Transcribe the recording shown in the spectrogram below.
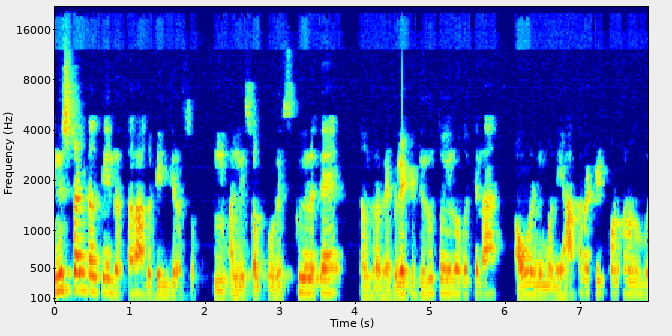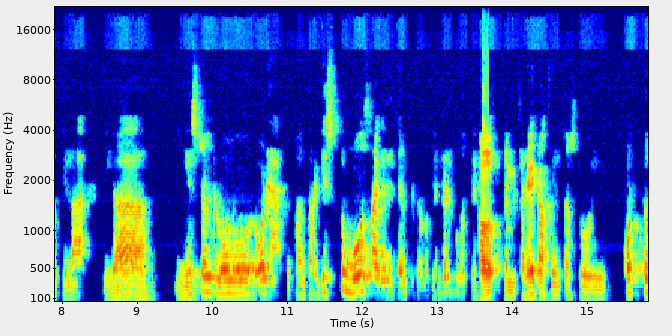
ಇನ್ಸ್ಟಂಟ್ ಅಂತ ಏನಿರ್ತಾರ ಅದು ಡೇಂಜರಸ್ ಅಲ್ಲಿ ಸ್ವಲ್ಪ ರಿಸ್ಕ್ ಇರುತ್ತೆ ನಂತರ ರೆಗ್ಯುಲೇಟೆಡ್ ಇರುತ್ತೋ ಇಲ್ಲೋ ಗೊತ್ತಿಲ್ಲ ಅವ್ರು ನಿಮ್ಮನ್ನ ಯಾವ ತರ ಟ್ರೀಟ್ ಮಾಡ್ತಾರೋ ಗೊತ್ತಿಲ್ಲ. ಈಗ ಇನ್ಸ್ಟಂಟ್ ಲೋನು ಲೋನ್ ಆಪ್ ಮುಖಾಂತರ ಎಷ್ಟು ಮೋಸ ಆಗಿದೆ ಜನರಿಗೆ ಅನ್ನೋದು ಎಲ್ಲರಿಗೂ ಗೊತ್ತಿದೆ. ಹೌದು ಖಂಡಿತ. ರೇಟ್ ಆಫ್ ಇಂಟ್ರೆಸ್ಟ್ ಕೊಟ್ಟು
